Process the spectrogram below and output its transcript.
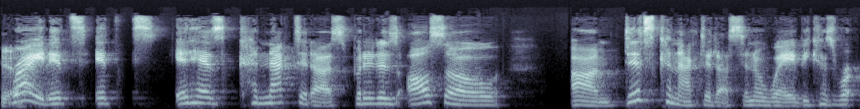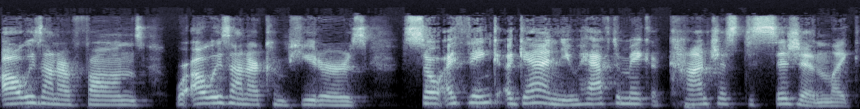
yeah. right it's it's it has connected us but it has also um, disconnected us in a way because we're always on our phones we're always on our computers so i think again you have to make a conscious decision like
